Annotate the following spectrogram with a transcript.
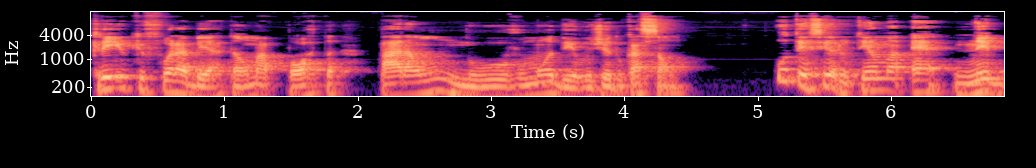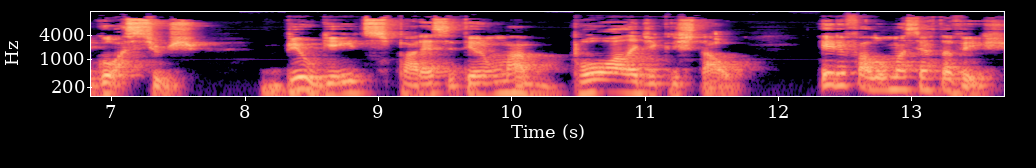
Creio que for aberta uma porta para um novo modelo de educação. O terceiro tema é negócios. Bill Gates parece ter uma bola de cristal. Ele falou uma certa vez:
